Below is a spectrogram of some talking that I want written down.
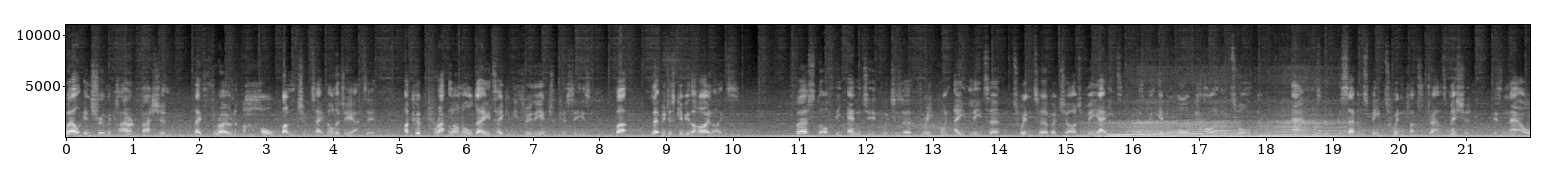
Well, in true McLaren fashion, they've thrown a whole bunch of technology at it. I could prattle on all day taking you through the intricacies, but let me just give you the highlights. First off, the engine, which is a 3.8 litre twin turbocharged V8, has been given more power and torque. And the 7-speed twin clutch transmission is now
